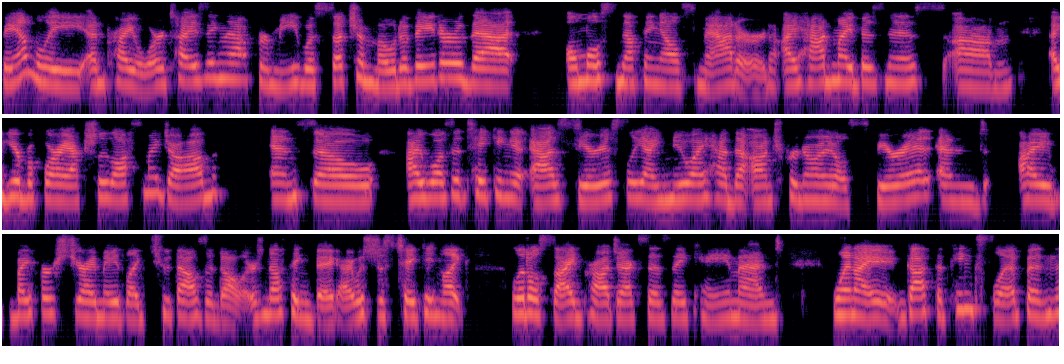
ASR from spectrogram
family and prioritizing that for me was such a motivator that almost nothing else mattered i had my business um, a year before i actually lost my job and so I wasn't taking it as seriously. I knew I had that entrepreneurial spirit and I my first year I made like $2,000. Nothing big. I was just taking like little side projects as they came and when I got the pink slip and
